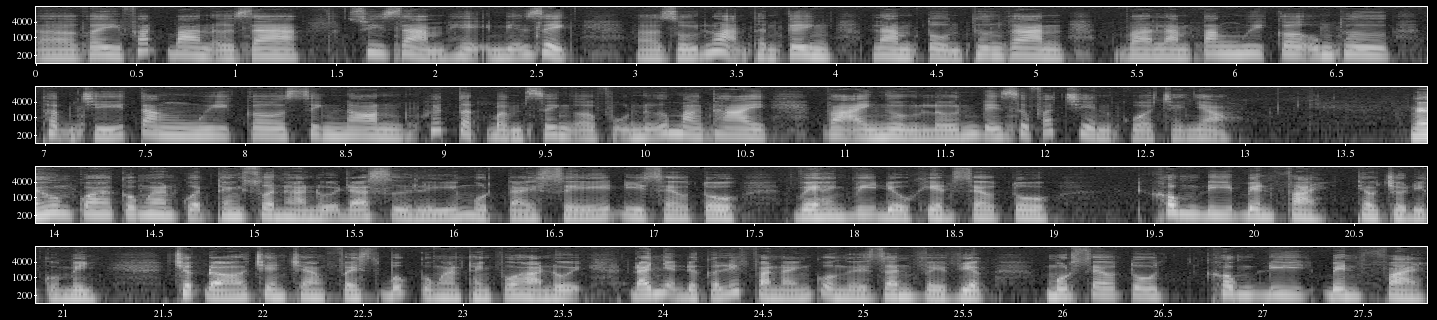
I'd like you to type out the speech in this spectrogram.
ờ, gây phát ban ở da, suy giảm hệ miễn dịch, ờ, rối loạn thần kinh, làm tổn thương gan và làm tăng nguy cơ ung thư, thậm chí tăng nguy cơ sinh non, khuyết tật bẩm sinh ở phụ nữ mang thai và ảnh hưởng lớn đến sự phát triển của trẻ nhỏ. Ngày hôm qua, Công an quận Thanh Xuân, Hà Nội đã xử lý một tài xế đi xe ô tô về hành vi điều khiển xe ô tô không đi bên phải theo chiều đi của mình. Trước đó trên trang Facebook Công an thành phố Hà Nội đã nhận được clip phản ánh của người dân về việc một xe ô tô không đi bên phải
